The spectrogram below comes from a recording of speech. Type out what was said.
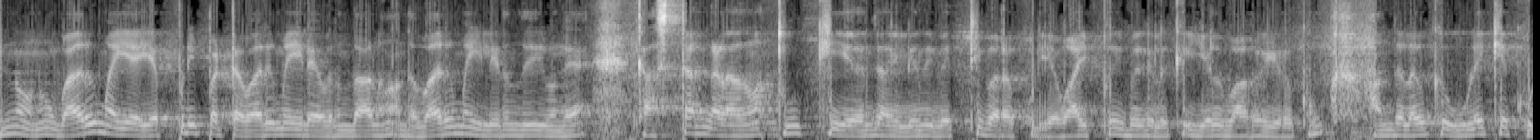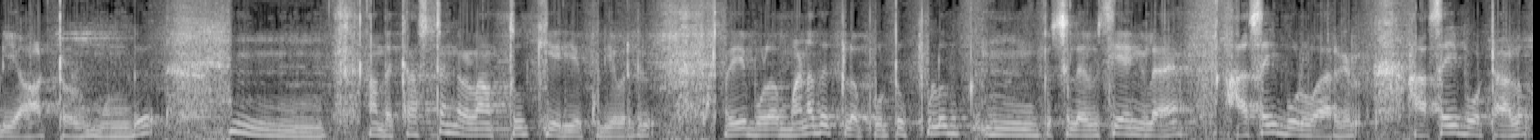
இன்னொன்று வறுமையை எப்படிப்பட்ட வறுமையில் இருந்தாலும் அந்த வறுமையிலிருந்து இவங்க கஷ்டங்களெல்லாம் தூக்கி எறிஞ்சு அதிலிருந்து வெற்றி பெறக்கூடிய வாய்ப்பு இவர்களுக்கு இயல்பாக இருக்கும். அந்தளவுக்கு உழைக்கக்கூடிய ஆற்றலும் உண்டு. அந்த கஷ்டங்களெல்லாம் தூக்கி எறியக்கூடியவர்கள். அதே போல் மனதுக்குள்ளே போட்டு புழு சில விஷயங்களை அசை போடுவார்கள். அசை போட்டாலும்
